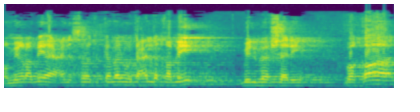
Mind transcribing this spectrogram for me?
أمر بها يعني صفات الكمال متعلقه به بالبشر. وقال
